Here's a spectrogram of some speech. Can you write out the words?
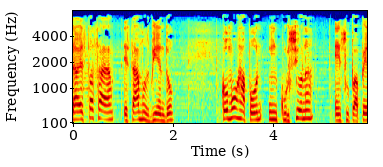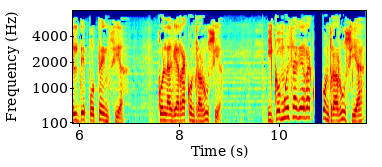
La vez pasada estábamos viendo cómo Japón incursiona en su papel de potencia con la guerra contra Rusia y cómo esa guerra contra Rusia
